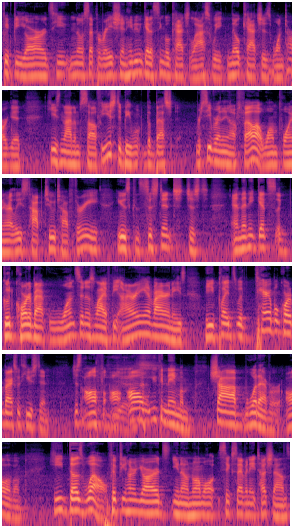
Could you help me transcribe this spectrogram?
50 yards. He no separation. He didn't get a single catch last week. No catches, one target. He's not himself. He used to be the best receiver in the NFL at one point, or at least top two, top three. He was consistent, just and then he gets a good quarterback once in his life. The irony of ironies. He played with terrible quarterbacks with Houston. Just awful. All, Yeah. all you can name them. Schaub, whatever, all of them. He does well. 1,500 yards, you know, normal six, seven, eight touchdowns.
